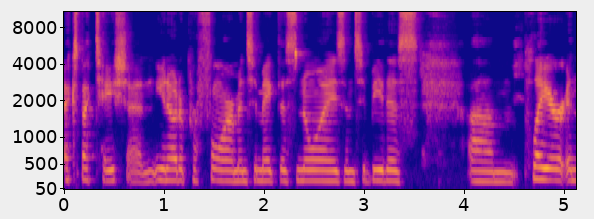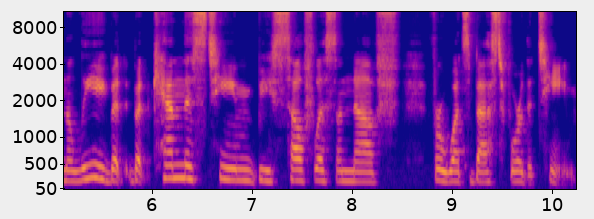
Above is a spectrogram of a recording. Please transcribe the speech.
Expectation, you know, to perform and to make this noise and to be this um, player in the league. But but can this team be selfless enough for what's best for the team?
